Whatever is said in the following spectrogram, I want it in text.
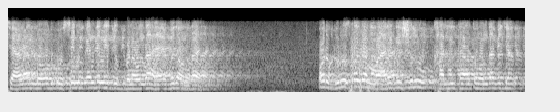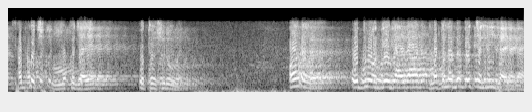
ਸਿਆਣਾ ਲੋਕ ਉਸੇ ਨੂੰ ਕਹਿੰਦੇ ਨੇ ਜੋ ਬਣਾਉਂਦਾ ਹੈ, ਵਧਾਉਂਦਾ ਹੈ। ਔਰ ਗੁਰੂ ਸਾਹਿਬ ਦਾ ਮਾਰਗ ਹੀ ਸ਼ੁਰੂ, ਖਾਲੀ ਥਾਂ ਤੋਂ ਆਉਂਦਾ ਵੀ ਜਦ ਸਭ ਕੁਝ ਮੁੱਕ ਜਾਏ, ਉੱਥੋਂ ਸ਼ੁਰੂ ਹੈ ਔਰ ਉਦੋਂ ਅੱਗੇ ਜਾਇਦਾਦ ਮਤਲਬ ਇਹ ਚੱਲੀ ਜਾਏਗਾ,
